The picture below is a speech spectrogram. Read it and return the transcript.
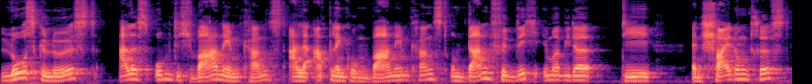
losgelöst alles um dich wahrnehmen kannst, alle Ablenkungen wahrnehmen kannst und dann für dich immer wieder die Entscheidung triffst,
